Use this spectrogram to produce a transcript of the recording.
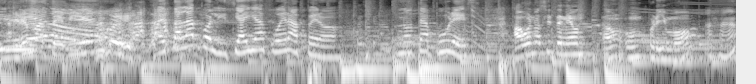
Sin Quémate miedo. bien, güey. Ahí está la policía allá afuera, pero no te apures. Ah, bueno, sí tenía un, un- un primo Ajá.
